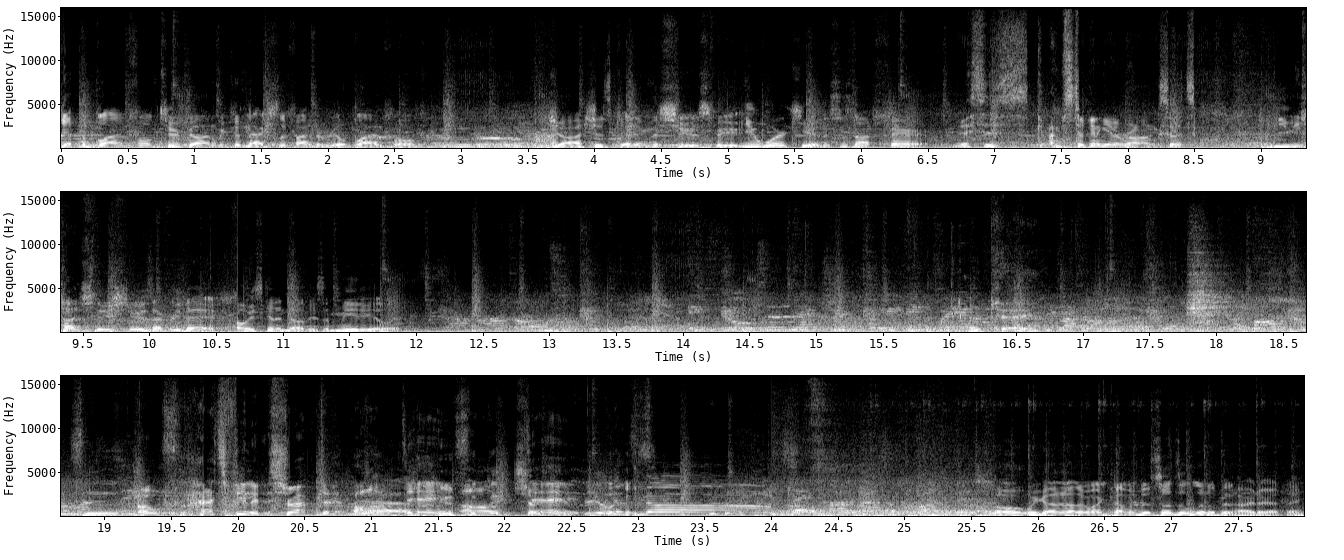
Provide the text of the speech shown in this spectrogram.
Get the blindfold, Toucan. We couldn't actually find a real blindfold. Josh is getting the shoes for you. You work here. This is not fair. This is, I'm still gonna get it wrong, so it's, You touch these shoes every day. Oh, he's gonna know these immediately. okay. Oh, that's Fila Disruptor. All day. it's a all big chunky day. feelers. Oh, we got another one coming. This one's a little bit harder, I think.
